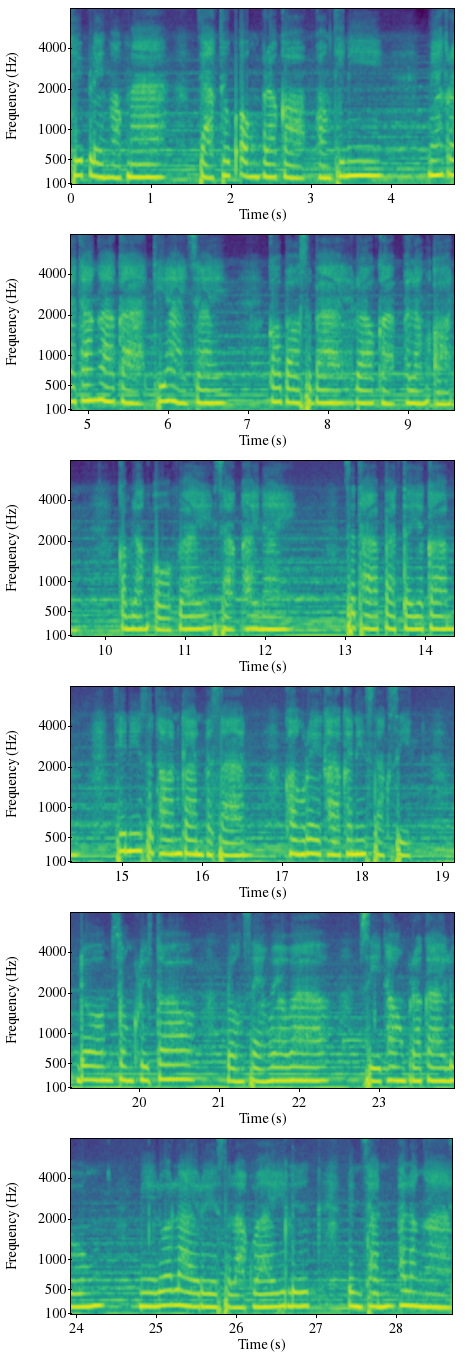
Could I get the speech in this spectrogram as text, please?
ที่เปล่งออกมาจากทุกองค์ประกอบของที่นี่ แม้กระทั่งอากาศที่หายใจ ก็เบาสบายราวกับพลังอ่อนกำลังโอบไว้จากภายใน สถาปัตยกรรม ที่นี่สะท้อนการประสานของเรขาคณิตศักดิ์สิทธิ์ โดมทรงคริสตัลโปร่งแสงแวววาว สีทองประกายลุงมีลวดลายเรสลักไว้ลึก เป็นชั้นพลังงาน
